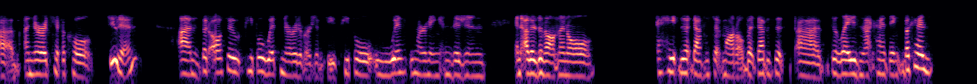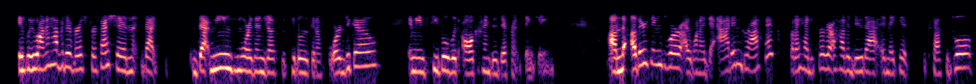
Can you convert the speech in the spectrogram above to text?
um, a neurotypical student, um, but also people with neurodivergencies, people with learning and vision and other developmental, I hate the deficit model, but deficit uh, delays and that kind of thing. Because if we want to have a diverse profession, that that means more than just the people who can afford to go. It means people with all kinds of different thinking. Um, the other things were I wanted to add in graphics, but I had to figure out how to do that and make it accessible.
